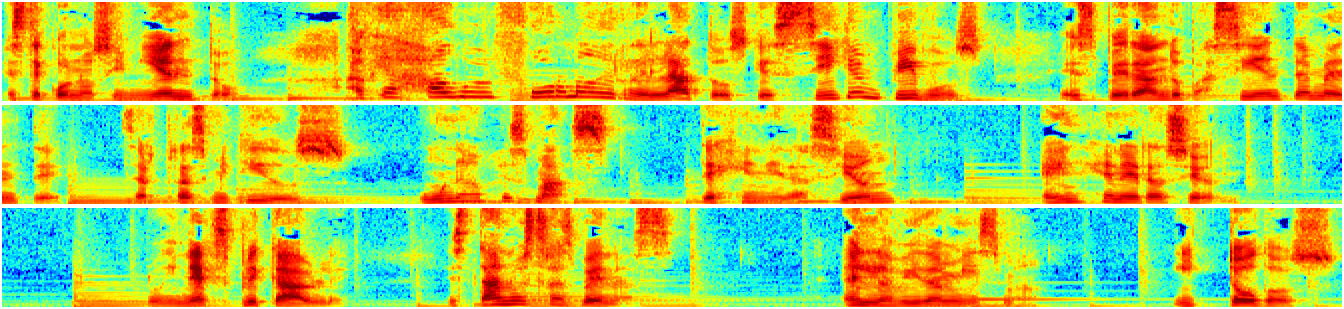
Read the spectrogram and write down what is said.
Este conocimiento ha viajado en forma de relatos que siguen vivos, esperando pacientemente ser transmitidos una vez más de generación en generación. Lo inexplicable está en nuestras venas, en la vida misma y todos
